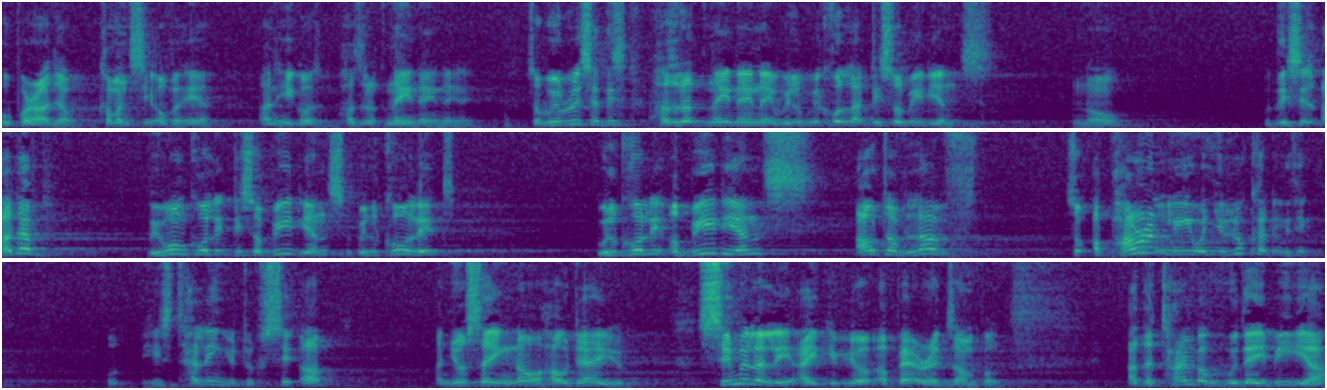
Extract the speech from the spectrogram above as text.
Uparajaw, come and sit over here. And he goes, Hazrat, nay, nay, nay, nay. So we really say this, Hazrat, nay, nay, nay. We, we call that disobedience. No. This is adab. We won't call it disobedience. We'll call it, we'll call it obedience out of love. So apparently, when you look at it, you think, he's telling you to sit up, and you're saying, no, how dare you? Similarly, I give you a better example. At the time of Hudaybiyah,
